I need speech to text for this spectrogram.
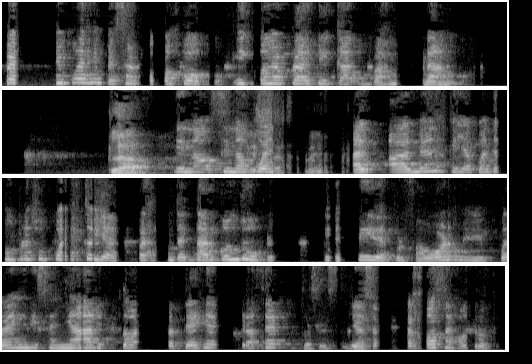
Pero también puedes empezar poco a poco y con la práctica vas mejorando. Claro. Si no, si no cuentas, al, al, menos que ya cuentes un presupuesto, ya te puedes contactar con Dupla y les pides, por favor, me pueden diseñar toda la estrategia que quiero hacer, entonces ya se otra cosa, es otro tema.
